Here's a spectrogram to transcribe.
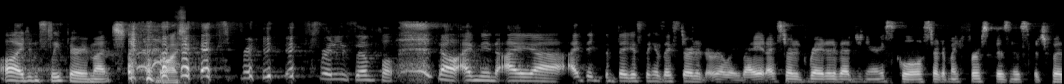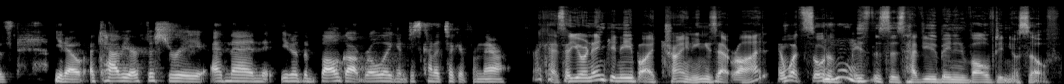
Oh, I didn't sleep very much. Right. it's pretty it's pretty simple. No, I mean, I uh, I think the biggest thing is I started early, right? I started right out of engineering school, started my first business, which was, you know, a caviar fishery, and then you know the ball got rolling and just kind of took it from there. Okay, so you're an engineer by training, is that right? And what sort of mm-hmm. businesses have you been involved in yourself?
